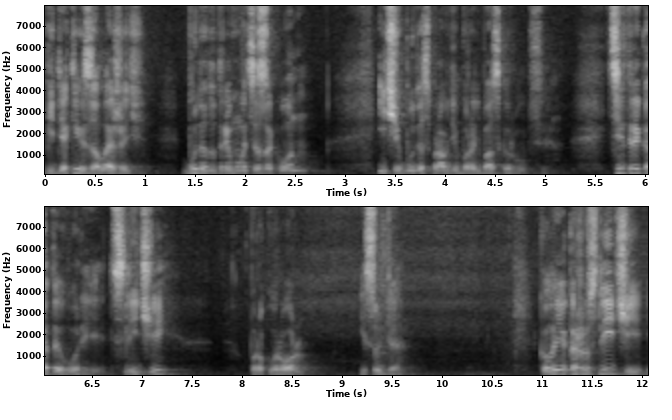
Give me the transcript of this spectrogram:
від яких залежить, буде дотримуватися закон і чи буде справді боротьба з корупцією. Ці три категорії слідчий, прокурор і суддя. Коли я кажу слідчий,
